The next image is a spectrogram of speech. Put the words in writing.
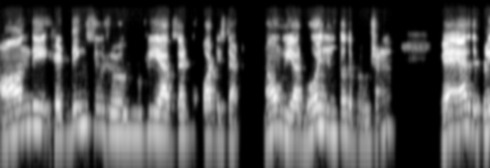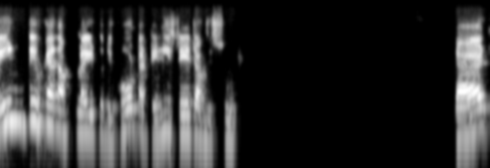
On the headings, you should we have said what is that. Now we are going into the provision where the plaintiff can apply to the court at any stage of the suit. That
